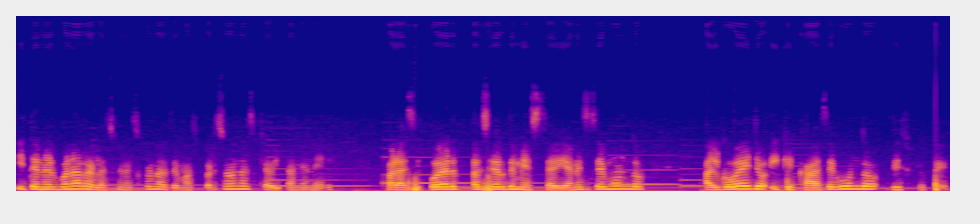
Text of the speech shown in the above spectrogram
y tener buenas relaciones con las demás personas que habitan en él, para así poder hacer de mi estadía en este mundo algo bello y que cada segundo disfrute.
